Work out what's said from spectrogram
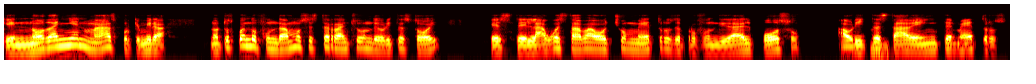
que no dañen más, porque mira, nosotros cuando fundamos este rancho donde ahorita estoy, este, el agua estaba a 8 metros de profundidad del pozo, ahorita está a 20 metros,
